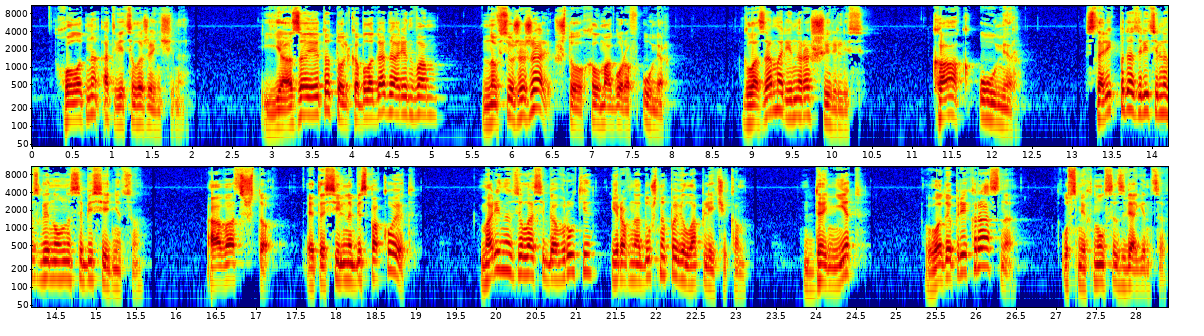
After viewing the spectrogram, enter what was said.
– холодно ответила женщина. «Я за это только благодарен вам. Но все же жаль, что Холмогоров умер». Глаза Марины расширились. «Как умер?» Старик подозрительно взглянул на собеседницу. «А вас что, это сильно беспокоит?» Марина взяла себя в руки и равнодушно повела плечиком. «Да нет, «Вот и прекрасно!» – усмехнулся Звягинцев.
